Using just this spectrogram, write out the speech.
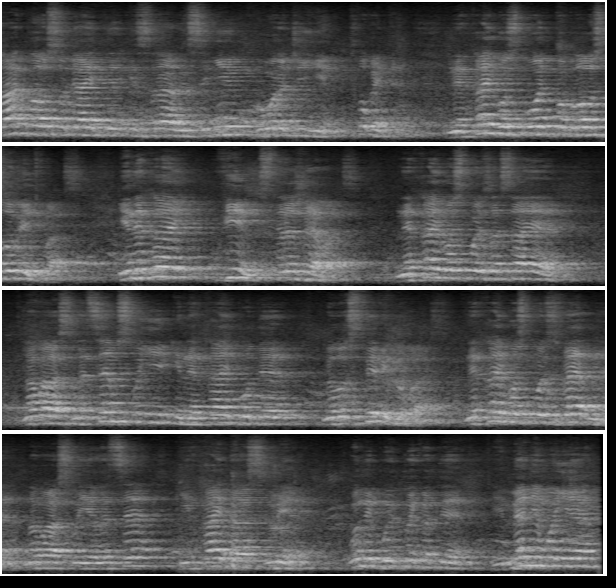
так благословляйте Ізраїль синів, говорячи їм. Слухайте, нехай Господь поблагословить вас, і нехай Він стереже вас, нехай Господь засяє на вас лицем своїм, і нехай буде милостивий до вас. Нехай Господь зверне на вас своє лице і хай дасть мир. Вони будуть кликати імення моє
